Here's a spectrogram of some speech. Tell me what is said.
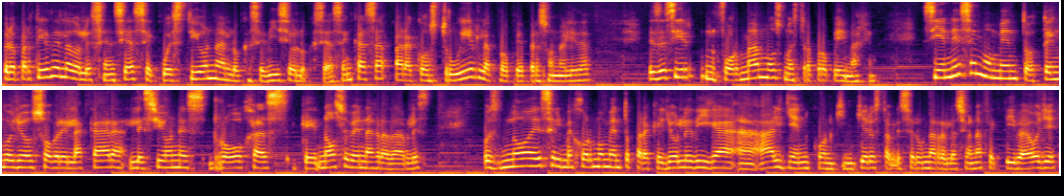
pero a partir de la adolescencia se cuestiona lo que se dice o lo que se hace en casa para construir la propia personalidad. Es decir, formamos nuestra propia imagen. Si en ese momento tengo yo sobre la cara lesiones rojas que no se ven agradables, pues no es el mejor momento para que yo le diga a alguien con quien quiero establecer una relación afectiva, oye,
